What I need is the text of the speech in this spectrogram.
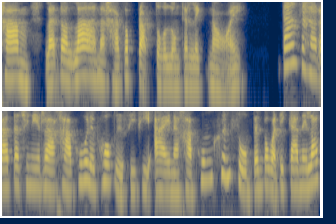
คำและดอลลาร์นะคะ ก็ปรับตัวลงกันเล็กน้อย ด้านสหรัฐดัชนีราคาผู้บริโภคหรือ CPI นะคะ พุ่งขึ้นสูงเป็นประวัติการในรอบ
